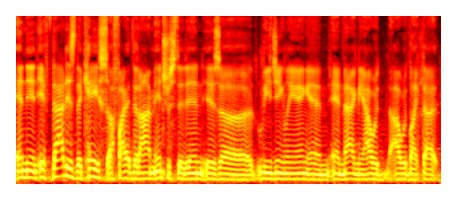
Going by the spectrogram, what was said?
and then if that is the case, a fight that I'm interested in is uh, Li Jingliang and and Magny. I would, I would like that.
